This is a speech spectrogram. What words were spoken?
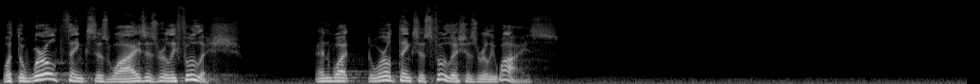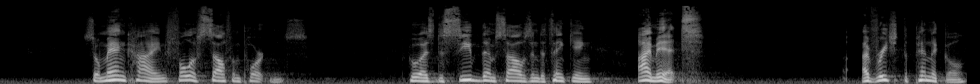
What the world thinks is wise is really foolish, and what the world thinks is foolish is really wise. So, mankind, full of self importance, who has deceived themselves into thinking, I'm it, I've reached the pinnacle,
